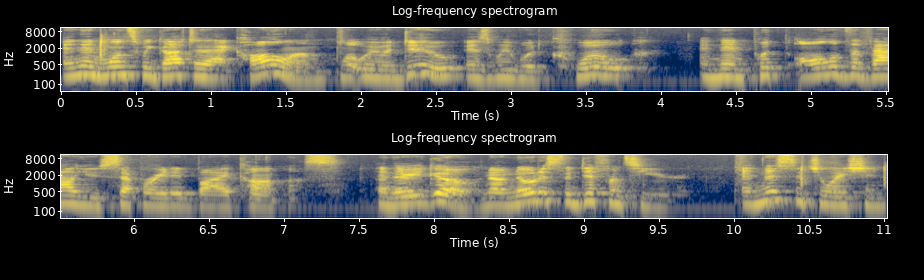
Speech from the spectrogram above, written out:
and then once we got to that column, what we would do is we would quote and then put all of the values separated by commas. And there you go. Now notice the difference here. In this situation,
